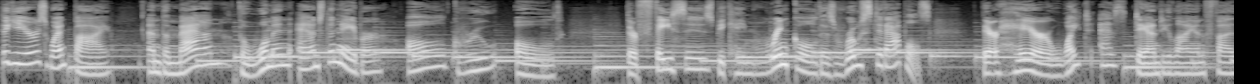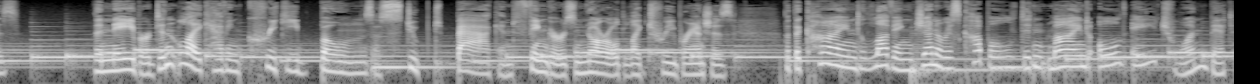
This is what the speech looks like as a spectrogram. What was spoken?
The years went by, and the man, the woman, and the neighbor all grew old. Their faces became wrinkled as roasted apples, their hair white as dandelion fuzz. The neighbor didn't like having creaky bones, a stooped back, and fingers gnarled like tree branches. But the kind, loving, generous couple didn't mind old age one bit.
